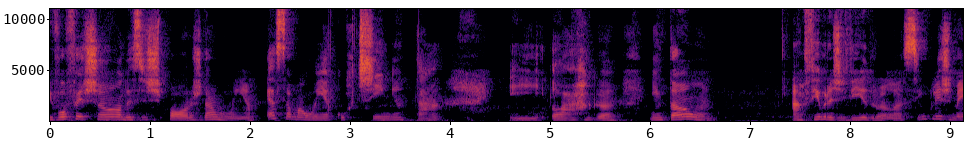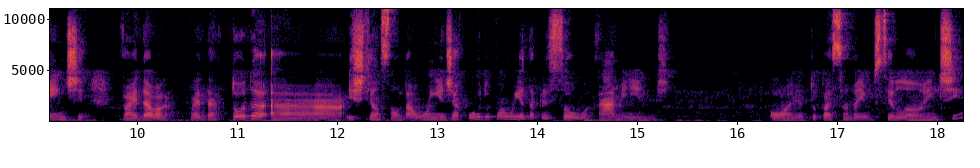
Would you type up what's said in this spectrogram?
e vou fechando esses poros da unha. Essa é uma unha curtinha, tá? E larga. Então, a fibra de vidro, ela simplesmente vai dar, vai dar toda a extensão da unha de acordo com a unha da pessoa, tá, meninas? Olha, tô passando aí um selante.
